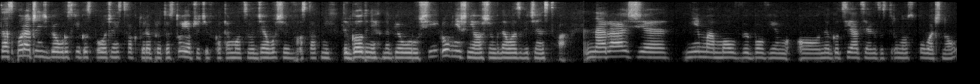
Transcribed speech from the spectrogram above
ta spora część białoruskiego społeczeństwa, która protestuje przeciwko temu, co działo się w ostatnich tygodniach na Białorusi, również nie osiągnęła zwycięstwa. Na razie nie ma mowy bowiem o negocjacjach ze stroną społeczną.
